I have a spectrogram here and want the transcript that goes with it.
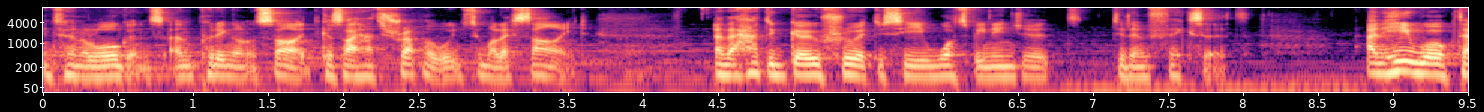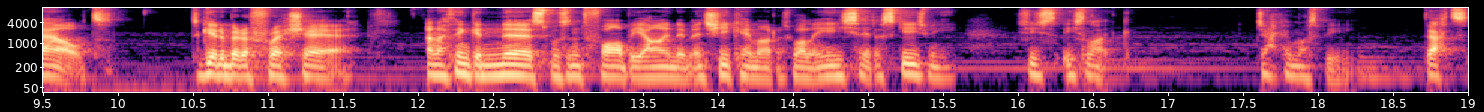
internal organs and putting on the side because I had shrapnel wounds to my left side. And I had to go through it to see what's been injured to then fix it. And he walked out to get a bit of fresh air. And I think a nurse wasn't far behind him and she came out as well. And he said, excuse me. She's, he's like, Jaco must be, that's,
